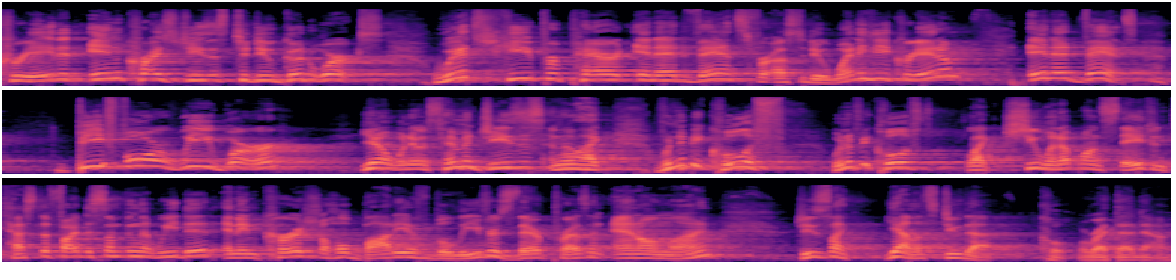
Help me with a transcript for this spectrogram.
created in Christ Jesus to do good works, which he prepared in advance for us to do. When did he create them? In advance. Before we were, you know, when it was him and Jesus, and they're like, wouldn't it be cool if, wouldn't it be cool if, like, she went up on stage and testified to something that we did and encouraged a whole body of believers there present and online? Jesus like, yeah, let's do that. Cool, we'll write that down.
